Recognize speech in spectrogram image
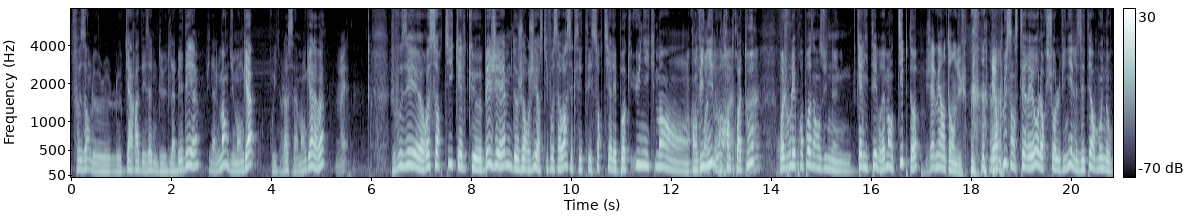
faisant le, le cara design de, de la BD hein, finalement, du manga. Oui, là c'est un manga là-bas. Ouais. Je vous ai euh, ressorti quelques BGM de Georgie. Alors ce qu'il faut savoir, c'est que c'était sorti à l'époque uniquement en, en 33 vinyle, tours, en 33 tours. hein. Moi, je vous les propose dans une, une qualité vraiment tip top Jamais entendu. et en plus en stéréo, alors que sur le vinyle, elles étaient en mono.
